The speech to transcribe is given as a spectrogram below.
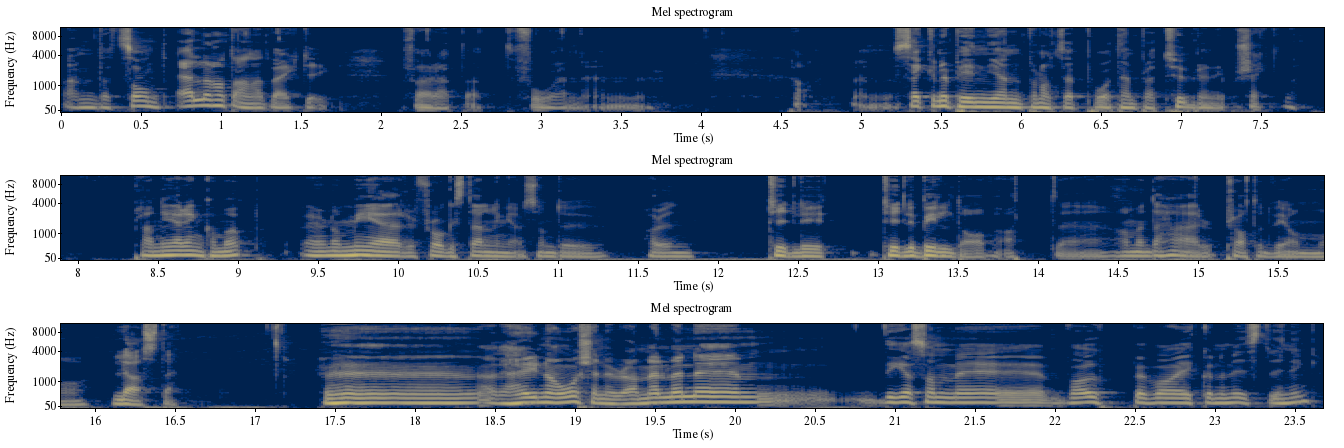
använda ett sånt eller något annat verktyg för att, att få en, en men second opinion på något sätt på temperaturen i projektet. Planering kom upp. Är det några mer frågeställningar som du har en tydlig, tydlig bild av? Att eh, ja, men det här pratade vi om och löste. Uh, det här är ju några år sedan nu då, men, men uh, det som uh, var uppe var ekonomistyrning.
